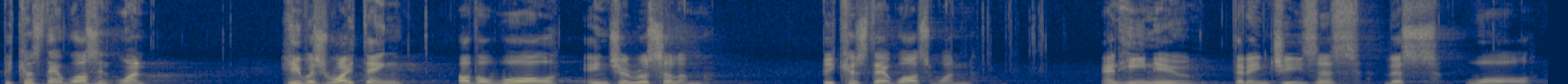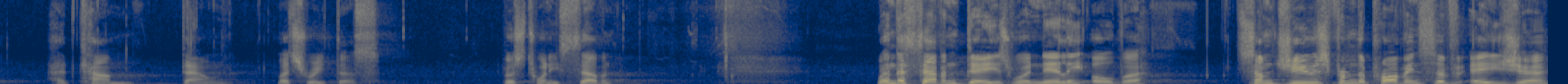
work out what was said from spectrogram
because there wasn't one. He was writing of a wall in Jerusalem because there was one. And he knew that in Jesus, this wall had come down. Let's read this. Verse 27. When the seven days were nearly over, some Jews from the province of Asia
